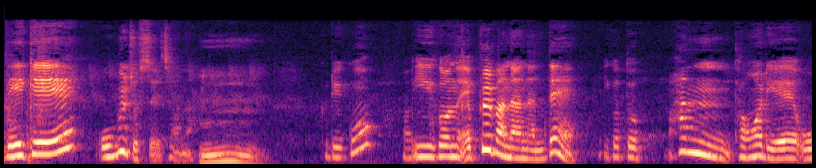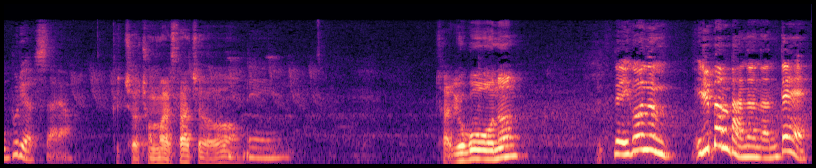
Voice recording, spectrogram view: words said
4개에 5불 줬어요, 저는. 음. 그리고 어, 이거는 애플 바나나인데 이것도 한 덩어리에 5불이었어요. 그쵸 정말 싸죠. 네. 자 요거는 네, 이거는 일반 바나나인데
